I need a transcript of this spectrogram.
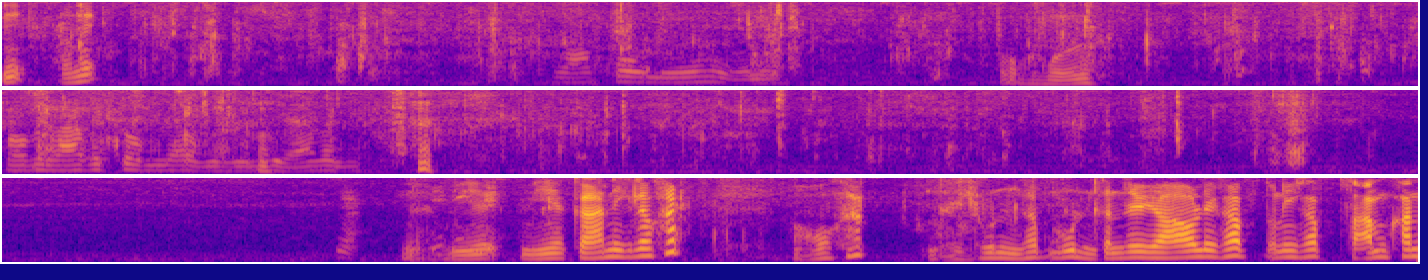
นี่ตรงนี้ลองโคเนื้อหูนี่โอ้โหพอเวลาไปต้มแล้วมันเหลือมัน มีมีอาการอีกแล้วครับอ๋อครับได้รุ่นครับรุ่นกันยาวๆเลยครับ ตรงนี้ครับสามคัน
